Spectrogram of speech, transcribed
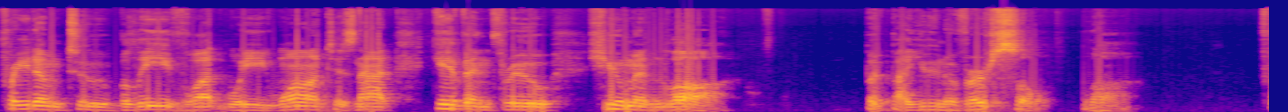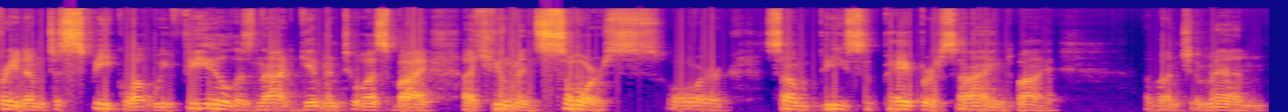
Freedom to believe what we want is not given through human law, but by universal law. Freedom to speak what we feel is not given to us by a human source or some piece of paper signed by a bunch of men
